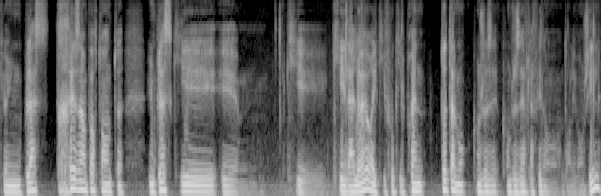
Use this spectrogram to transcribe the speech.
qui ont une place très importante, une place qui est, est qui, est, qui est la leur et qu'il faut qu'ils prennent totalement, comme Joseph, comme Joseph l'a fait dans, dans l'Évangile.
